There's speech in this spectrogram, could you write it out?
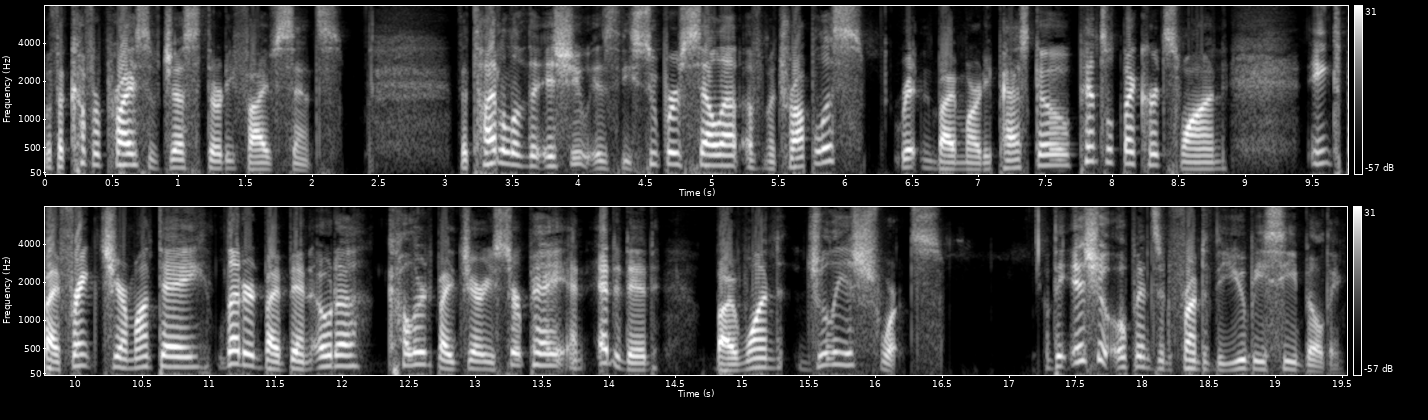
with a cover price of just 35 cents. The title of the issue is The Super Sellout of Metropolis, written by Marty Pasko, penciled by Curt Swan, inked by Frank Chiaramonte, lettered by Ben Oda, colored by Jerry Serpe, and edited by one Julius Schwartz. The issue opens in front of the UBC building,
